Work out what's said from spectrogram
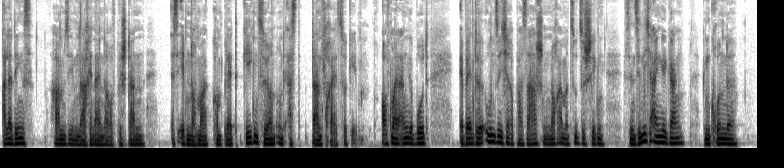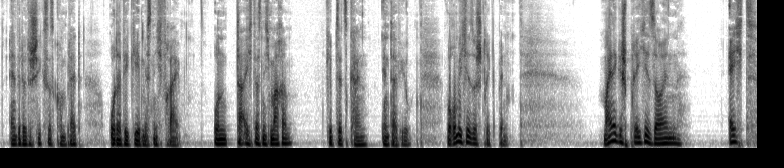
Allerdings haben sie im Nachhinein darauf bestanden, es eben nochmal komplett gegenzuhören und erst dann freizugeben. Auf mein Angebot eventuell unsichere Passagen noch einmal zuzuschicken, sind sie nicht eingegangen. Im Grunde, entweder du schickst es komplett oder wir geben es nicht frei. Und da ich das nicht mache, gibt es jetzt kein Interview. Warum ich hier so strikt bin. Meine Gespräche sollen echt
